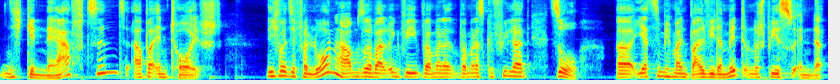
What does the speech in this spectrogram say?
nicht genervt sind, aber enttäuscht. Nicht, weil sie verloren haben, sondern weil irgendwie, weil man, weil man das Gefühl hat, so, äh, jetzt nehme ich meinen Ball wieder mit und das Spiel ist zu Ende.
